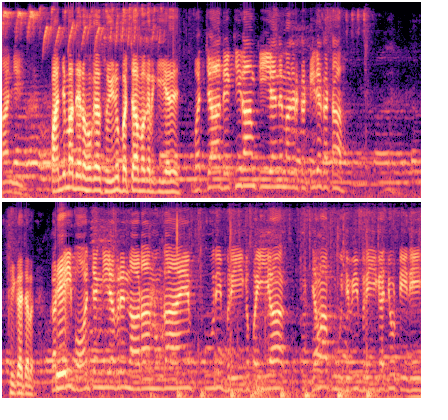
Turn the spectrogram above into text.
ਹਾਂਜੀ। ਪੰਜਵਾਂ ਦਿਨ ਹੋ ਗਿਆ ਸੂਈ ਨੂੰ ਬੱਚਾ ਮਗਰ ਕੀ ਹੈ ਇਹਦੇ? ਬੱਚਾ ਦੇਖੀ ਰਾਮ ਕੀ ਜਾਂਦੇ ਮਗਰ ਕੱਟੀ ਦੇ ਕੱਟਾ ਠੀਕ ਹੈ ਚਲ। ਕੱਟੀ ਬਹੁਤ ਚੰਗੀ ਆ ਵੀਰੇ ਨਾੜਾ ਨੂੜਾ ਐ ਪੂਰੀ ਬਰੀਕ ਪਈ ਆ ਜਮਾ ਪੂਜ ਵੀ ਬਰੀਕ ਆ ਝੋਟੀ ਦੀ।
